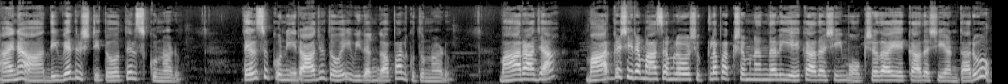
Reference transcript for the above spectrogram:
ఆయన దివ్య దృష్టితో తెలుసుకున్నాడు. తెలుసుకుని రాజుతో ఈ విధంగా పలుకుతున్నాడు. మహారాజా మార్గశిర మాసంలో శుక్లపక్షం నందలి ఏకాదశి మోక్షద ఏకాదశి అంటారు.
